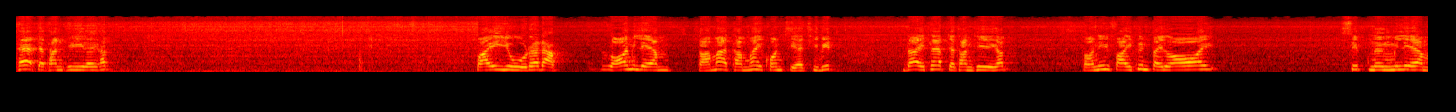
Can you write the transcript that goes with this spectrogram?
แทบจะทันทีเลยครับ ไฟอยู่ระดับร้อยมิลลิแอมสามารถทำให้คนเสียชีวิต ได้แทบจะทันทีครับ ตอนนี้ไฟขึ้นไปร้อยสิบหนึ่งมิลลิแอม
